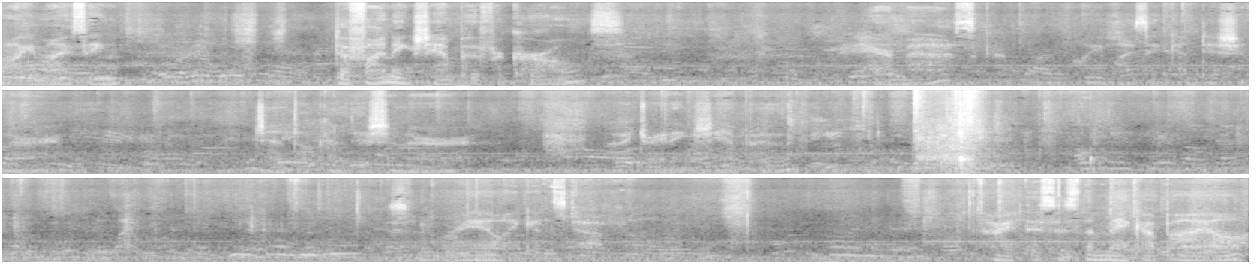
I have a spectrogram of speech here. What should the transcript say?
Volumizing Defining Shampoo for Curls, Hair Mask, Volumizing Conditioner, Gentle Conditioner, Hydrating Shampoo. Some really good stuff. All right, this is the makeup aisle,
